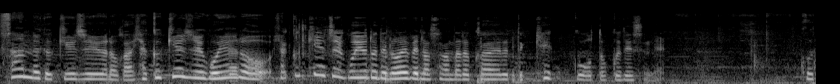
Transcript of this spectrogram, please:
390ユーロが195ユーロ195ユーロでロエベのサンダル買えるって結構お得ですね。こっ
